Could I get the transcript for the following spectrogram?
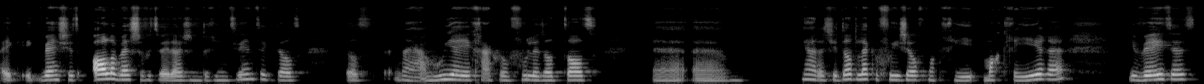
Ik, ik wens je het allerbeste voor 2023. Dat, dat nou ja, hoe jij je graag wil voelen, dat dat, um, ja, dat je dat lekker voor jezelf mag, mag creëren. Je weet het.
